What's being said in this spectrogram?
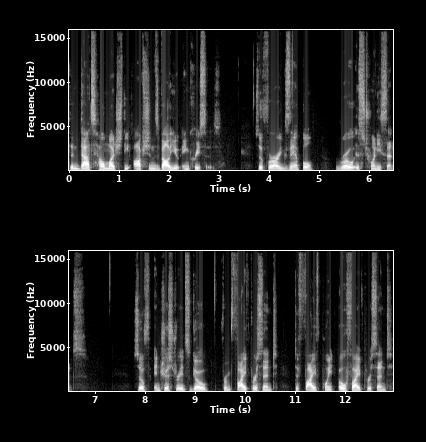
then that's how much the options value increases. So for our example, rho is 20 cents. So if interest rates go from 5% to 5.05%,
